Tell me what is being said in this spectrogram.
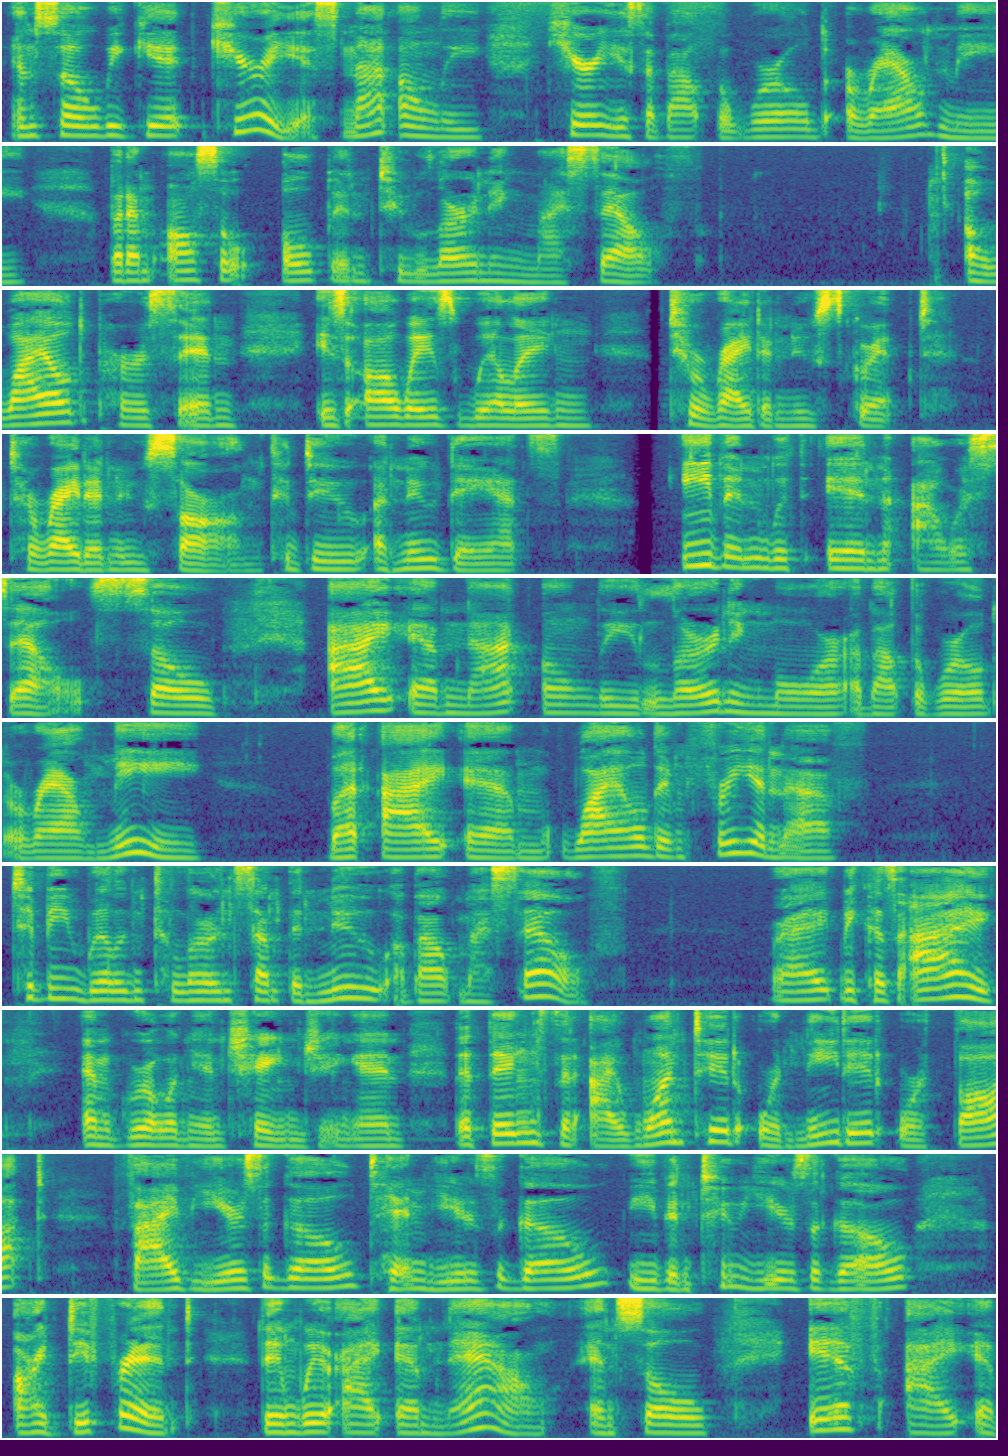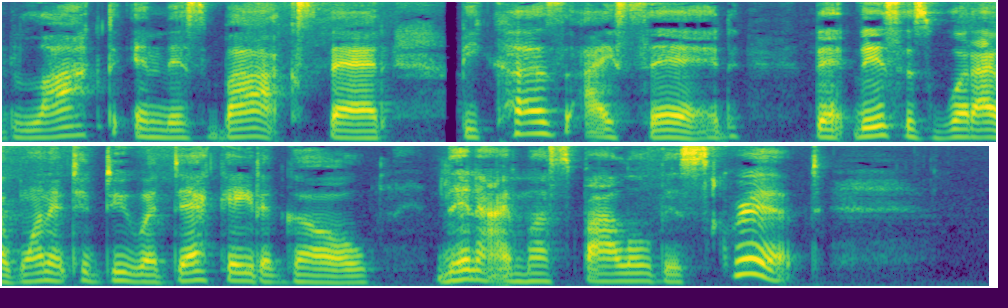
And so we get curious, not only curious about the world around me, but I'm also open to learning myself. A wild person is always willing to write a new script, to write a new song, to do a new dance, even within ourselves. So I am not only learning more about the world around me, but I am wild and free enough to be willing to learn something new about myself, right? Because I am growing and changing, and the things that I wanted or needed or thought five years ago, 10 years ago, even two years ago are different than where I am now. And so if I am locked in this box that because I said that this is what I wanted to do a decade ago, then I must follow this script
